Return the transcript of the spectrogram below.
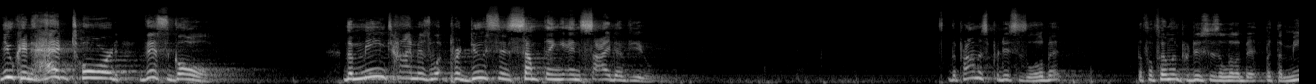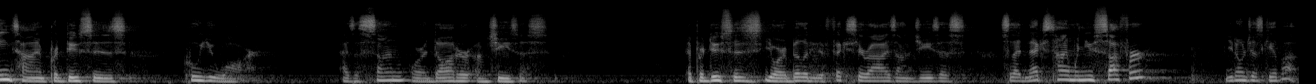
you can head toward this goal? The meantime is what produces something inside of you. The promise produces a little bit, the fulfillment produces a little bit, but the meantime produces who you are as a son or a daughter of Jesus. It produces your ability to fix your eyes on Jesus so that next time when you suffer, you don't just give up.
